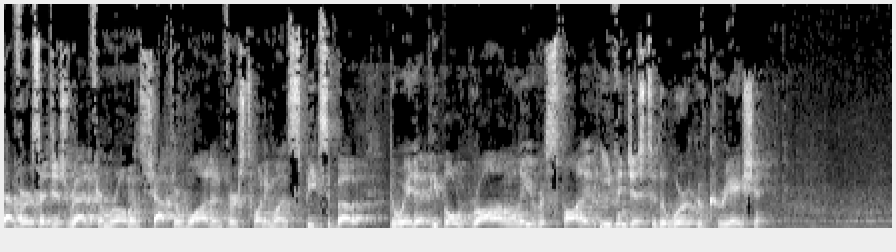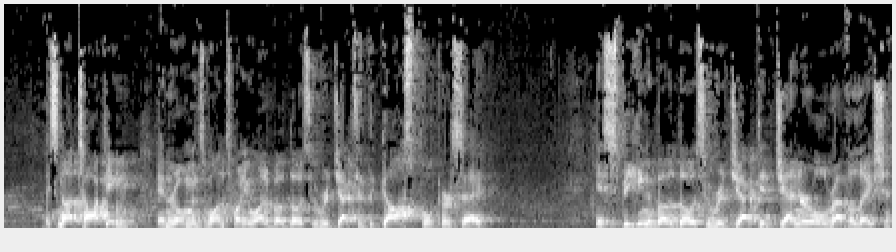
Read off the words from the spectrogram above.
That verse I just read from Romans chapter 1 and verse 21 speaks about the way that people wrongly responded even just to the work of creation. It's not talking in Romans 1:21 about those who rejected the gospel per se. It's speaking about those who rejected general revelation,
